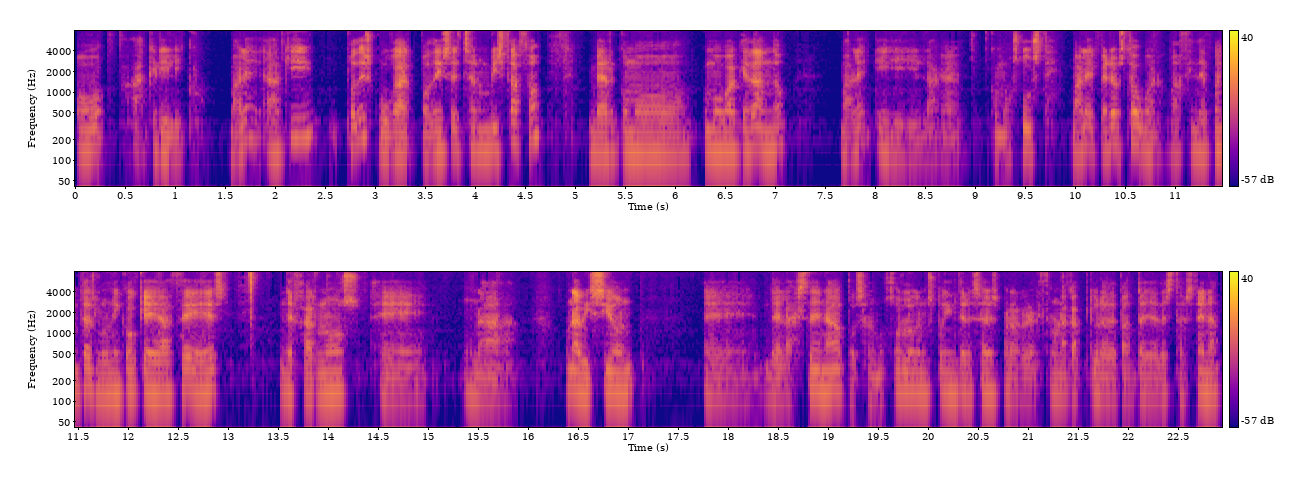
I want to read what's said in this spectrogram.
o acrílico, ¿vale? Aquí podéis jugar, podéis echar un vistazo, ver cómo, cómo va quedando, ¿vale? Y la, como os guste, ¿vale? Pero esto, bueno, a fin de cuentas lo único que hace es dejarnos eh, una, visión eh, de la escena, pues a lo mejor lo que nos puede interesar es para realizar una captura de pantalla de esta escena.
